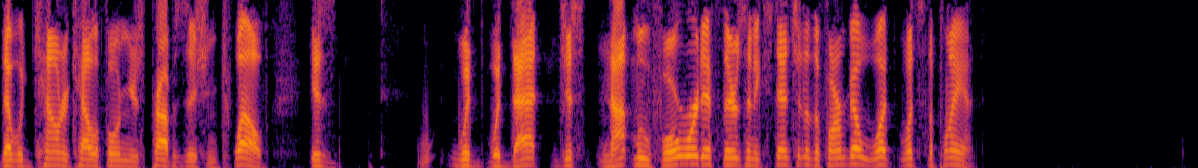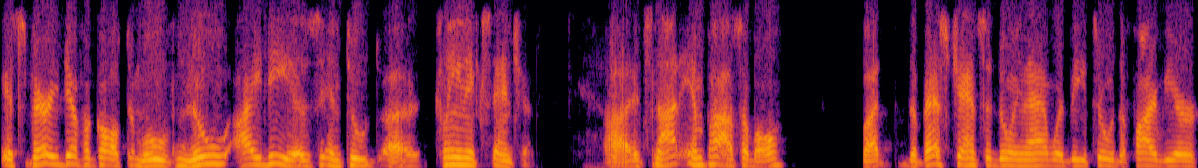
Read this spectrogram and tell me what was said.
that would counter California's Proposition 12? Is would would that just not move forward if there's an extension of the farm bill? What what's the plan? It's very difficult to move new ideas into uh, clean extension. Uh, it's not impossible, but the best chance of doing that would be through the five-year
